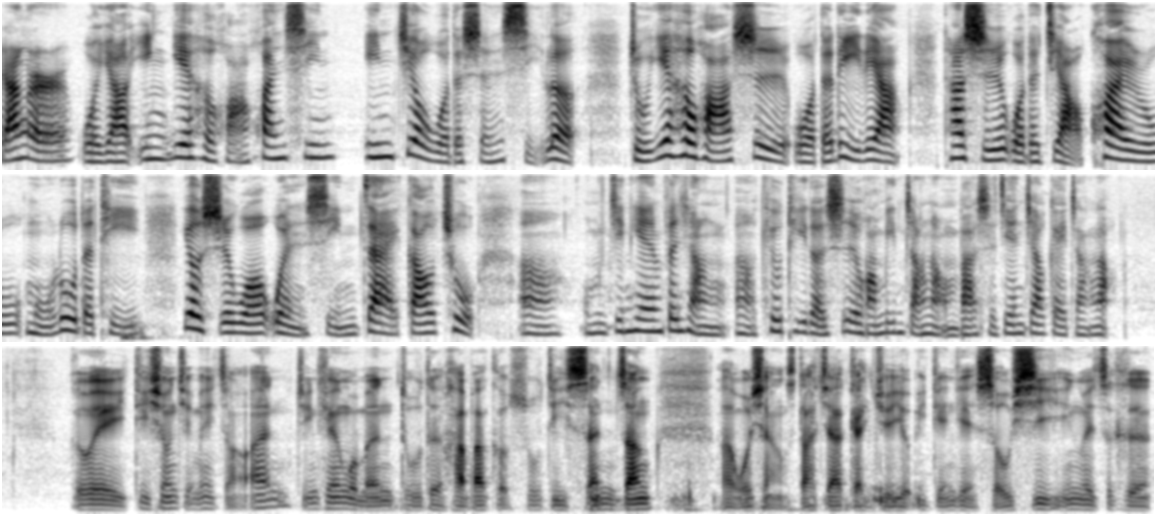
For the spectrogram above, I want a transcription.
然而我要因耶和华欢心，因救我的神喜乐。主耶和华是我的力量，他使我的脚快如母鹿的蹄，又使我稳行在高处。嗯、我们今天分享呃 Q T 的是黄斌长老，我们把时间交给长老。各位弟兄姐妹早安！今天我们读的哈巴狗书第三章啊，我想大家感觉有一点点熟悉，因为这个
